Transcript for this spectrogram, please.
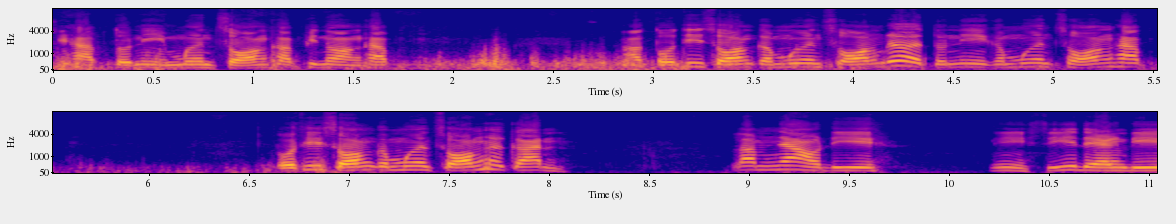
นี่ครับตัวนี้หมื่นสองครับพี่น้องครับเอาตัวที่สองกับหมื่นสองเด้อตัวนี้กับหมื่นสองครับ ตัวที่สองกับหมื่นสองคือกันลำเงาดี นี่สีแดงดี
